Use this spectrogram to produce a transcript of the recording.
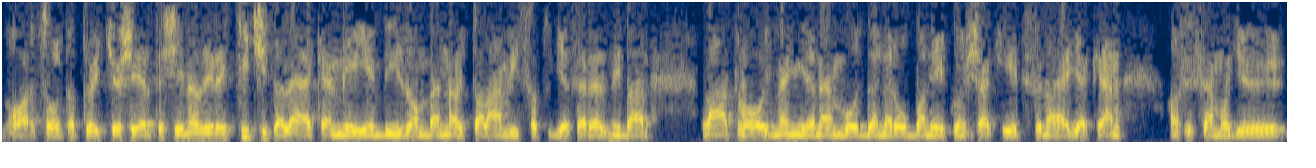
harcolt a pöttyösért, és én azért egy kicsit a lelkem mélyén bízom benne, hogy talán vissza tudja szerezni, bár látva, hogy mennyire nem volt benne robbanékonyság hétfőn a hegyeken, azt hiszem, hogy ő,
